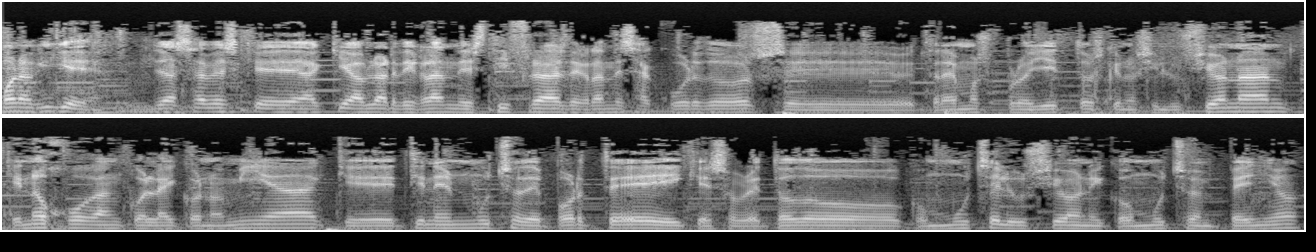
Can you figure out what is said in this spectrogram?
Bueno, Quique, ya sabes que aquí hablar de grandes cifras, de grandes acuerdos, eh, traemos proyectos que nos ilusionan, que no juegan con la economía, que tienen mucho deporte y que sobre todo con mucha ilusión y con mucho empeño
